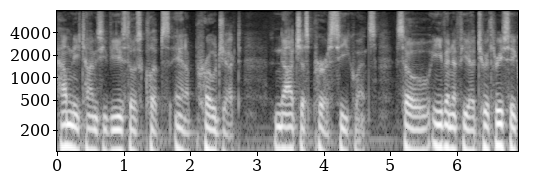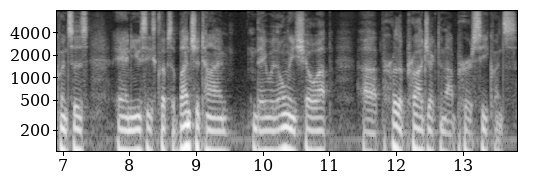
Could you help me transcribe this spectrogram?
how many times you've used those clips in a project, not just per sequence. So even if you had two or three sequences and use these clips a bunch of time, they would only show up uh, per the project and not per sequence.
